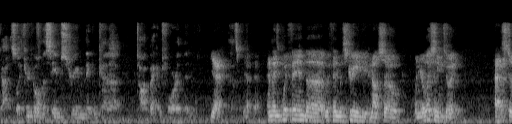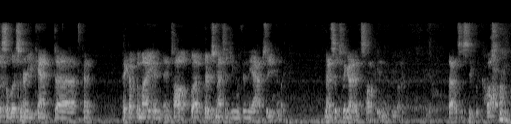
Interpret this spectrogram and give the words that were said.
Got it. So like three people on the same stream, they can kind of talk back and forth, and Yeah, that's yeah, yeah. And then within the within the stream, you can also, when you're listening to it, as just a listener, you can't uh, kind of pick up the mic and, and talk, but there's messaging within the app, so you can like message the guy that's talking and be like, "That was a stupid call."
